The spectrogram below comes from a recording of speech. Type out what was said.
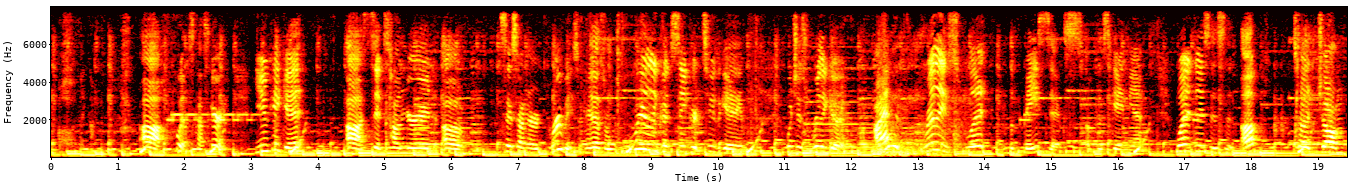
oh thank God. Ah, that's kind of scary. You can get uh 600 um 600 rubies. Okay, that's a really good secret to the game, which is really good. I haven't really explained the basics of this game yet. What it is is up to jump,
